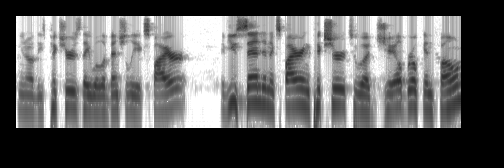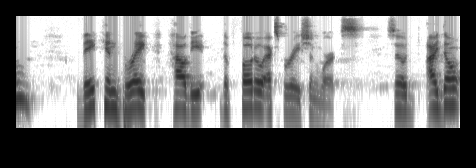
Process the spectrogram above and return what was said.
You know, these pictures, they will eventually expire. If you send an expiring picture to a jailbroken phone, they can break how the, the photo expiration works. So I don't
